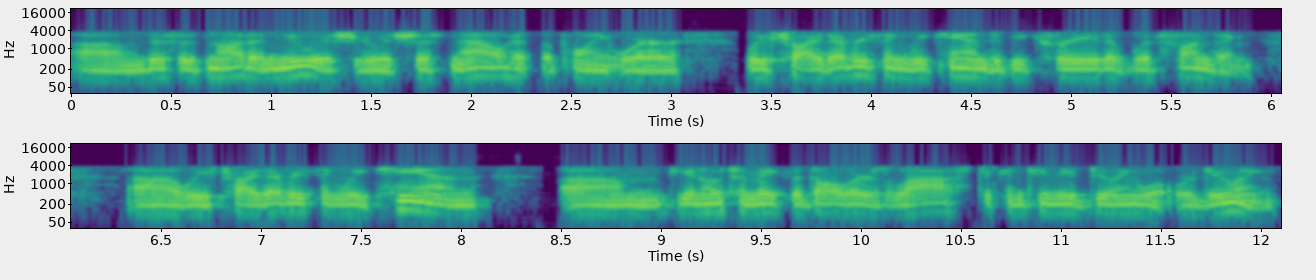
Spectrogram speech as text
um, this is not a new issue. It's just now hit the point where we've tried everything we can to be creative with funding. Uh, we've tried everything we can, um, you know, to make the dollars last to continue doing what we're doing.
